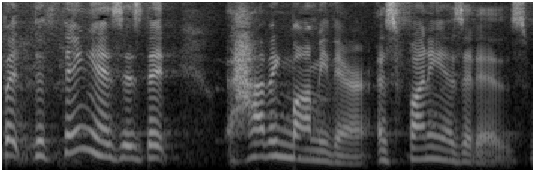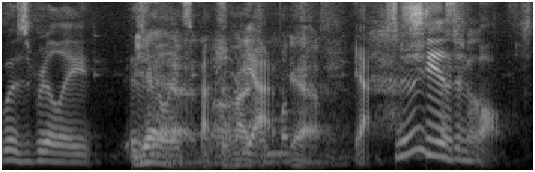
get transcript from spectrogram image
but the thing is, is that having mommy there, as funny as it is, was really is Yeah, really special. right, Yeah, yeah. yeah. So Really she is involved.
